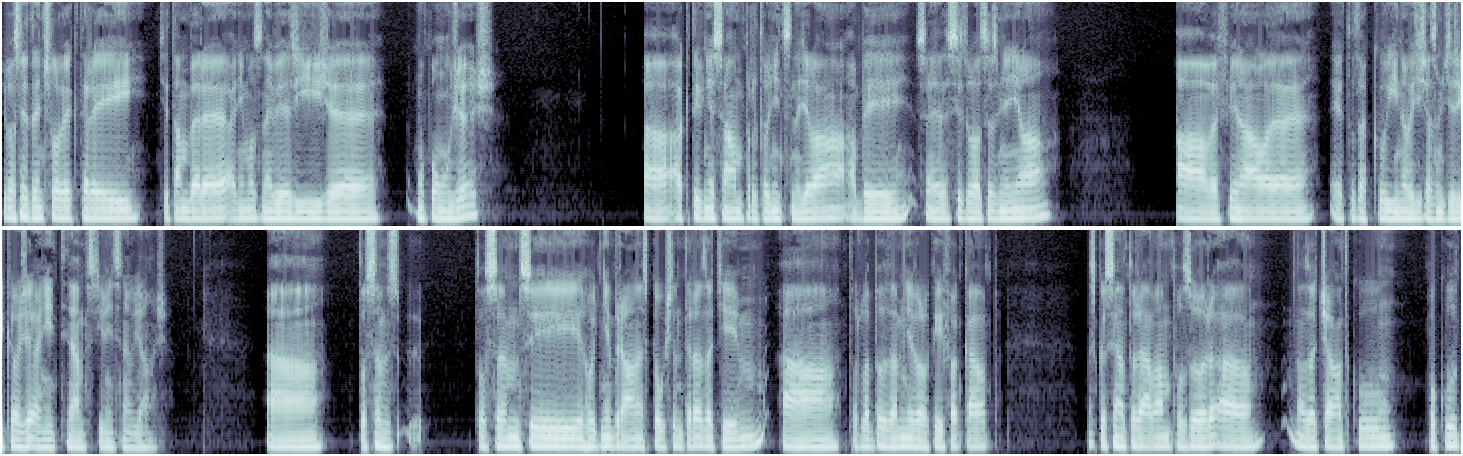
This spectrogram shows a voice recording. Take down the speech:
že vlastně ten člověk, který tě tam bere, ani moc nevěří, že mu pomůžeš a aktivně sám proto nic nedělá, aby se situace změnila a ve finále je to takový, no vidíš, já jsem ti říkal, že ani ty nám s tím nic neuděláš. A to jsem, to jsem si hodně bral, dneska už jsem teda zatím a tohle byl za mě velký fuck up. Dneska si na to dávám pozor a na začátku, pokud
